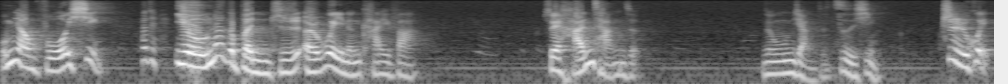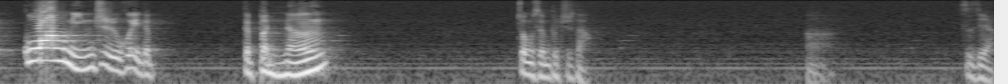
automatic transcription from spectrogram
我们讲佛性。他就有那个本质而未能开发，所以含藏着。那我们讲的自信、智慧、光明智慧的的本能，众生不知道啊，是这样。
